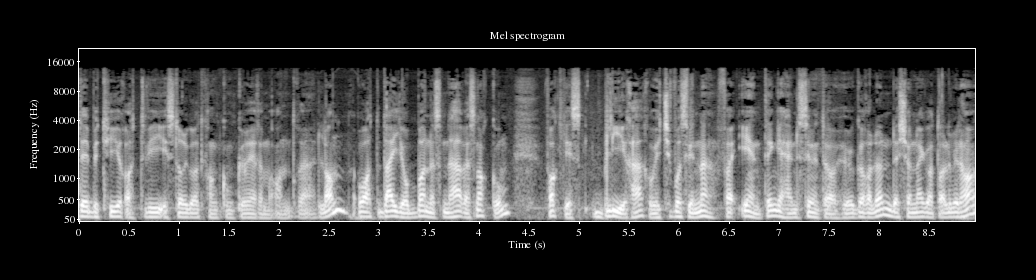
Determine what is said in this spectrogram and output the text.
Det betyr at vi i større grad kan konkurrere med andre land, og at de jobbene som det her er snakk om, faktisk blir her og ikke forsvinner. For én ting er hensynet til å ha høyere lønn, det skjønner jeg at alle vil ha,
